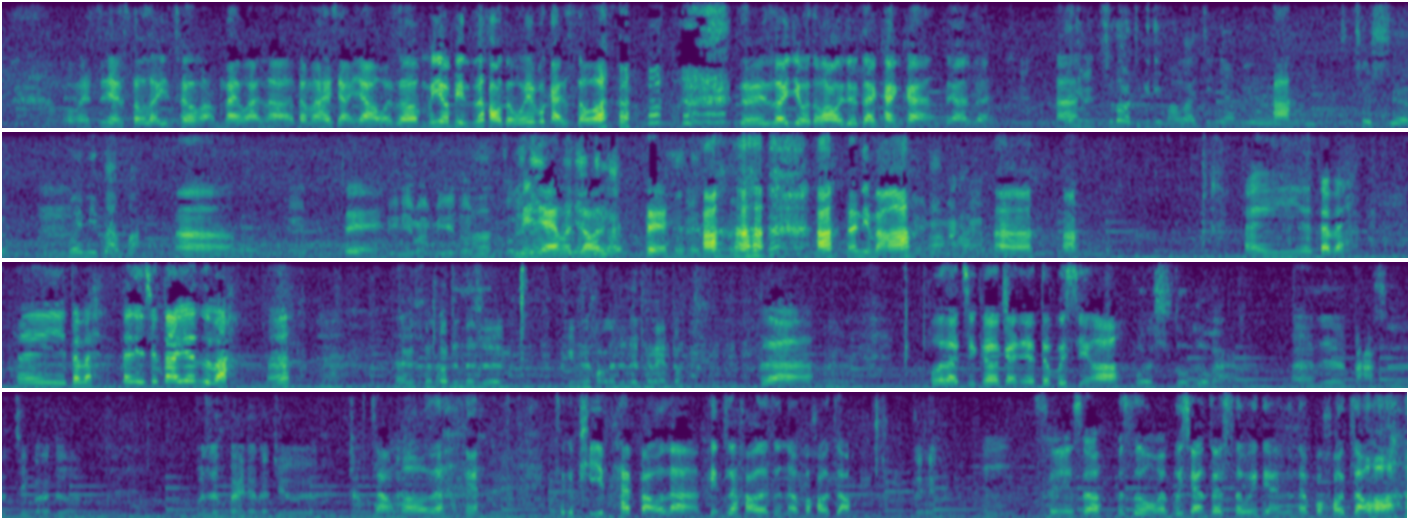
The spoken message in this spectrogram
我们之前收了一车嘛，卖完了，他们还想要，我说没有品质好的我也不敢收啊。所以说有的话我就再看看这样子。啊，你知道这个地方了，今年没有。好。确实，嗯，我也没办法。嗯，对。明年吧，明年走。明年我走。对，好，好，那你忙啊。嗯，好。哎呀，大白，哎，大白，带你去大院子吧。嗯。这个核桃真的是品质好的，真的太难找。是啊。嗯。剥了几个，感觉都不行哦。剥了十多个吧，百分之八十基本上都不是坏掉的就长。长毛了。这个皮太薄了，品质好的真的不好找。对，嗯，所以说不是我们不想再收一点，真的不好找啊。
